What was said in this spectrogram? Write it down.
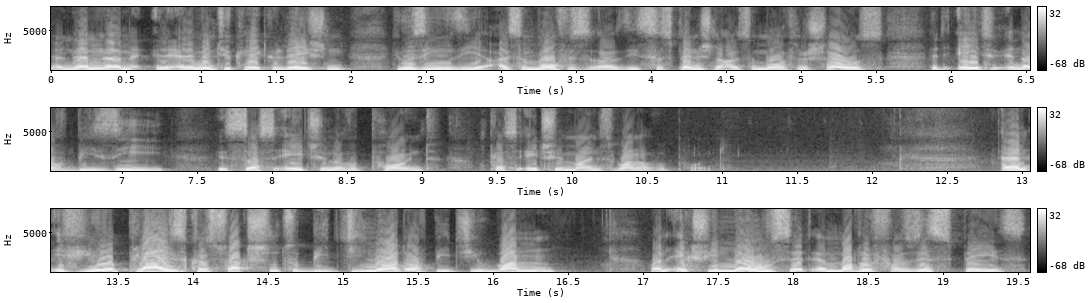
And then an, an elementary calculation using the isomorphism, uh, the suspension isomorphism shows that hn of bz is thus hn of a point plus hn minus 1 of a point. And if you apply this construction to bg naught of bg1, one actually knows that a model for this space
